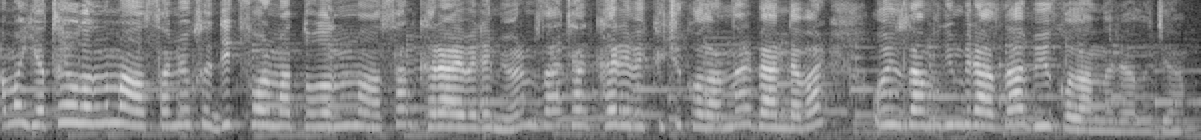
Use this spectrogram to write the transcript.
Ama yatay olanını mı alsam yoksa dik formatta olanı mı alsam karar veremiyorum. Zaten kare ve küçük olanlar bende var. O yüzden bugün biraz daha büyük olanları alacağım.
